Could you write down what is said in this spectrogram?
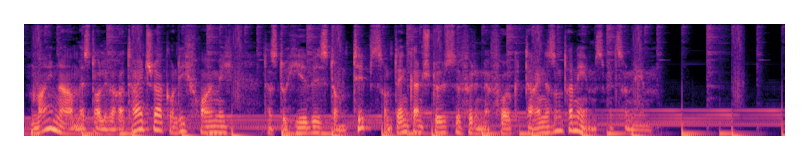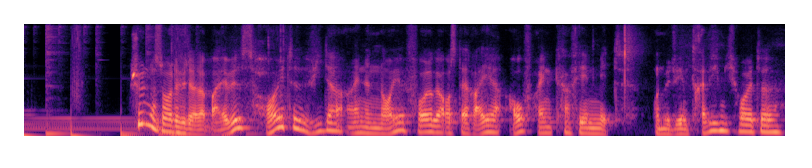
Mein Name ist Oliver Teitschak und ich freue mich, dass du hier bist, um Tipps und Denkanstöße für den Erfolg deines Unternehmens mitzunehmen. Schön, dass du heute wieder dabei bist. Heute wieder eine neue Folge aus der Reihe Auf ein Kaffee mit. Und mit wem treffe ich mich heute?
